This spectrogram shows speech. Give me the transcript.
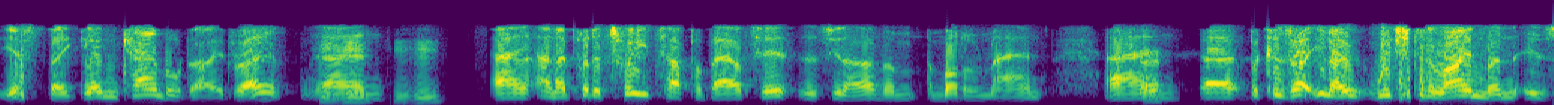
Yesterday, Glen Campbell died, right? Mm-hmm. And mm-hmm. And, and I put a tweet up about it, as you know, I'm a, a modern man, and sure. uh, because I, you know, Wichita Lineman is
